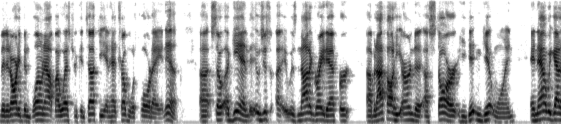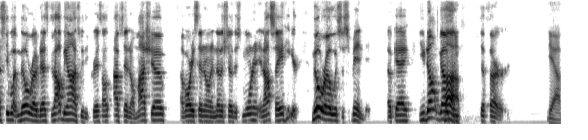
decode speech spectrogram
that had already been blown out by Western Kentucky and had trouble with Florida A&M. Uh, so again, it was just uh, it was not a great effort, uh, but I thought he earned a, a start. He didn't get one. And now we got to see what Milroe does. Because I'll be honest with you, Chris, i have said it on my show. I've already said it on another show this morning, and I'll say it here. Milroe was suspended. Okay, you don't go huh. from to third. Yeah.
